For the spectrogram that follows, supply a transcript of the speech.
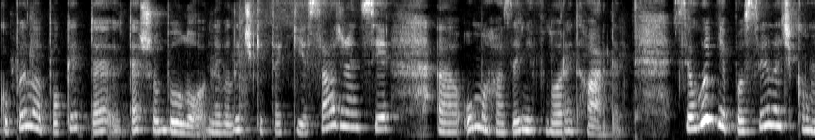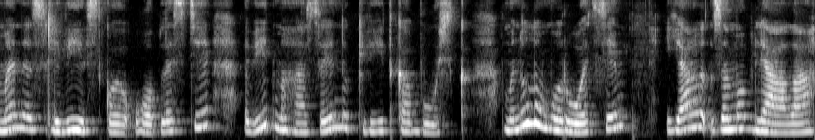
купила поки те, те, що було. Невеличкі такі саджанці е, у магазині Florid Garden. Сьогодні посилочка у мене з Львівської області від магазину Квітка Бузьк. Минулому році я замовляла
